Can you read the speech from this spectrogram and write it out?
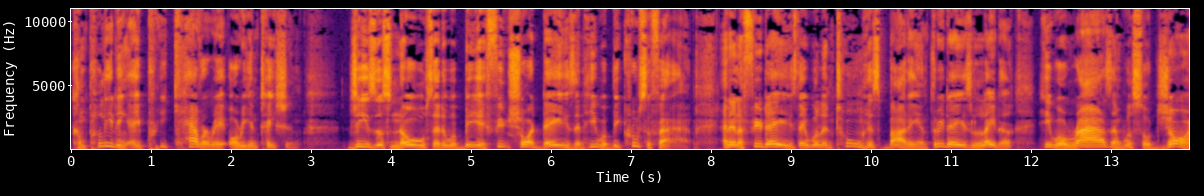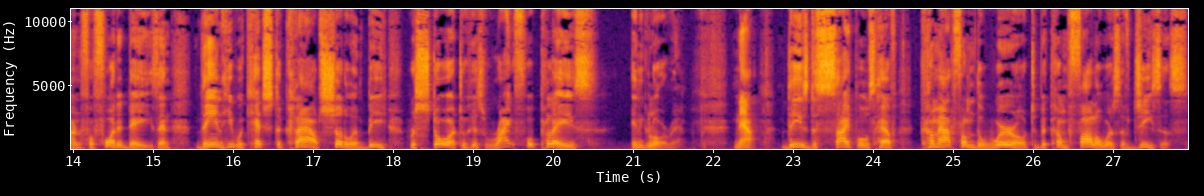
completing a pre Calvary orientation. Jesus knows that it will be a few short days and he will be crucified. And in a few days, they will entomb his body, and three days later, he will rise and will sojourn for 40 days. And then he will catch the cloud shuttle and be restored to his rightful place in glory. Now, these disciples have come out from the world to become followers of Jesus.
